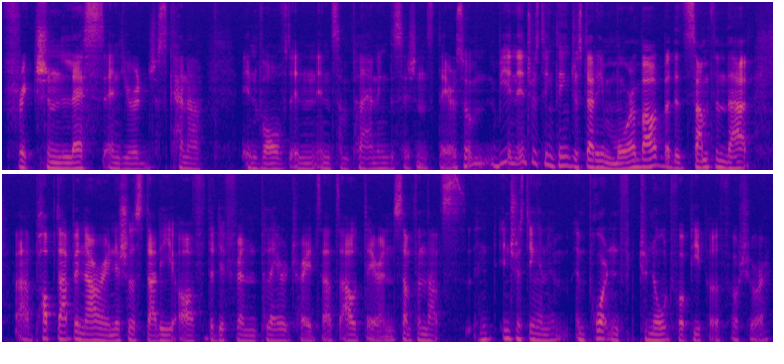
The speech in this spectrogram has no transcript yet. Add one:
frictionless and you're just kind of involved in in some planning decisions there. So be an interesting thing to study more about but it's something that uh, popped up in our initial study of the different player traits that's out there and something that's interesting and important to note for people for sure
